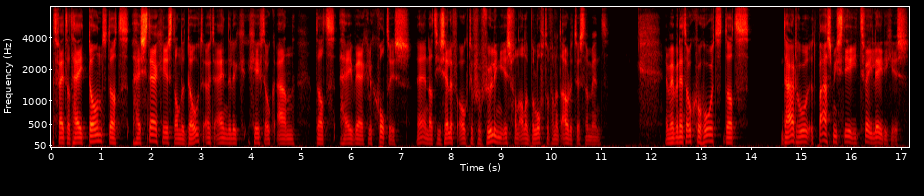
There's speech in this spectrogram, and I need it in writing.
het feit dat hij toont dat hij sterker is dan de dood, uiteindelijk geeft ook aan dat hij werkelijk God is. En dat hij zelf ook de vervulling is van alle beloften van het Oude Testament. En we hebben net ook gehoord dat daardoor het paasmysterie tweeledig is.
